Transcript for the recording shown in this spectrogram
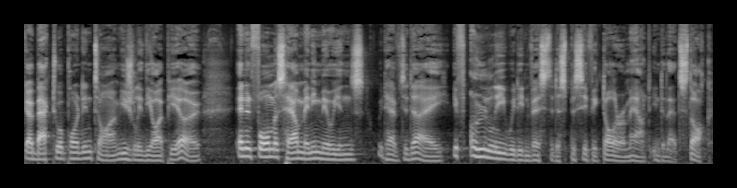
go back to a point in time, usually the IPO, and inform us how many millions we'd have today if only we'd invested a specific dollar amount into that stock,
